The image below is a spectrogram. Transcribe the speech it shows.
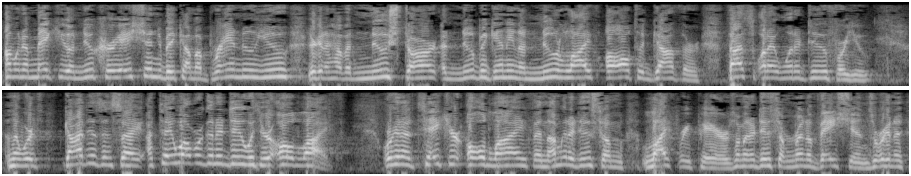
I'm going to make you a new creation. You become a brand new you. You're going to have a new start, a new beginning, a new life altogether. That's what I want to do for you. In other words, God doesn't say, I tell you what we're going to do with your old life. We're going to take your old life and I'm going to do some life repairs. I'm going to do some renovations. We're going to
